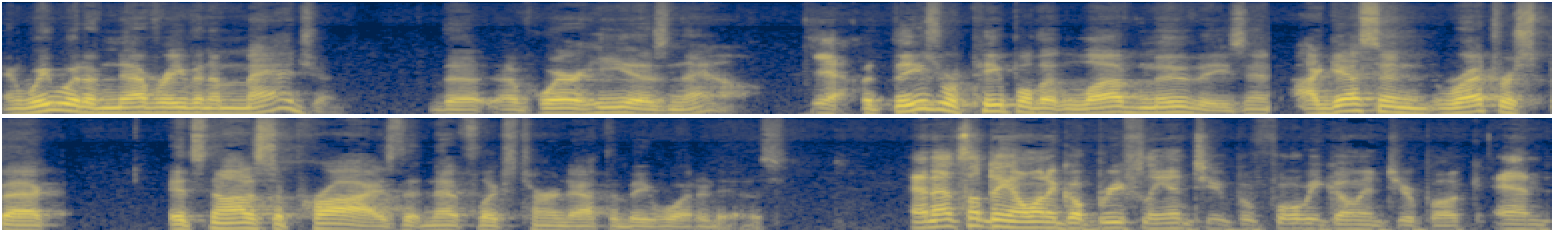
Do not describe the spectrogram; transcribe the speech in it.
and we would have never even imagined the of where he is now. Yeah. But these were people that loved movies. And I guess in retrospect, it's not a surprise that Netflix turned out to be what it is. And that's something I want to go briefly into before we go into your book. And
